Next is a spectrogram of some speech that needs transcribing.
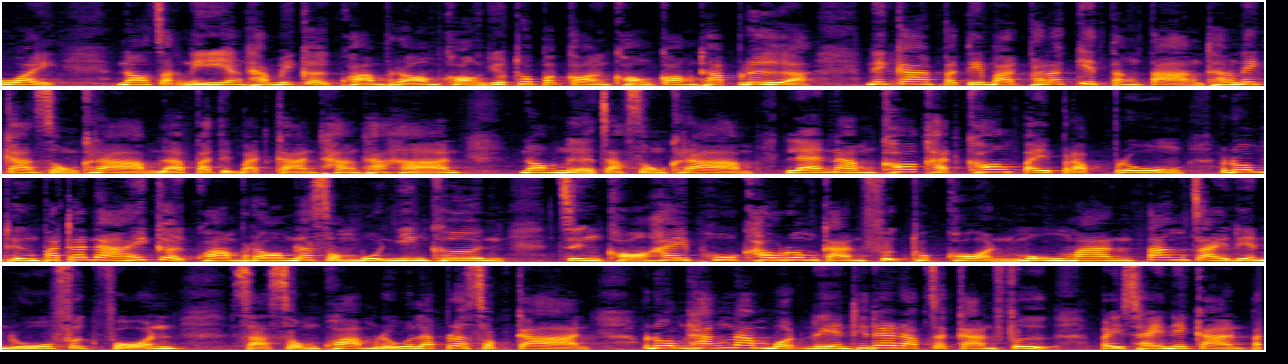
ด้วย นอกจากนี้ยังทำให้เกิดความพร้อมของยุทธปกรณ์ของกองทัพเรือ ในการปฏิบัติภารกิจต่างๆ ทั้งในการสงคราม และปฏิบัติการทางทหาร นอกเหนือจากสงคราม และนำข้อขัดข้องไปปรับปรุง รวมถึงพัฒนาให้เกิดความพร้อมและสมบูรณ์ยิ่งขึ้น จึงขอให้ผู้เข้าร่วมการฝึกทุกคนมุ่งมั่นตั้งใจเรียนรู้ฝึกฝน สะสมความรู้และประสบการณ์ รวมทั้งนำบทเรียนที่ได้รับจากการฝึก ไปใช้ในการป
